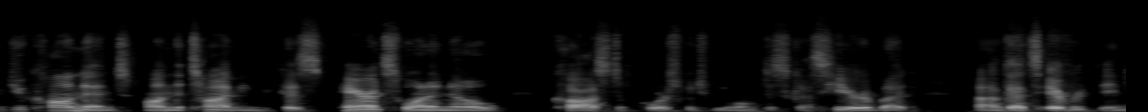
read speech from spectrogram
Could you comment on the timing? Because parents want to know cost, of course, which we won't discuss here, but uh, that's everything.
